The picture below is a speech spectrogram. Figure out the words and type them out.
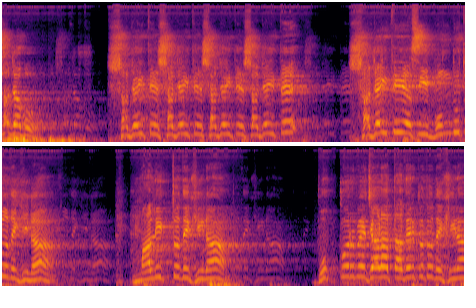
সাজাবো? সাজাইতে সাজাইতে সাজাইতে সাজাইতে, সাজাইতেই আসি। বন্ধু তো দেখি না, মালিক তো দেখি না, বুক করবে যারা, তাদেরকে তো দেখি না।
